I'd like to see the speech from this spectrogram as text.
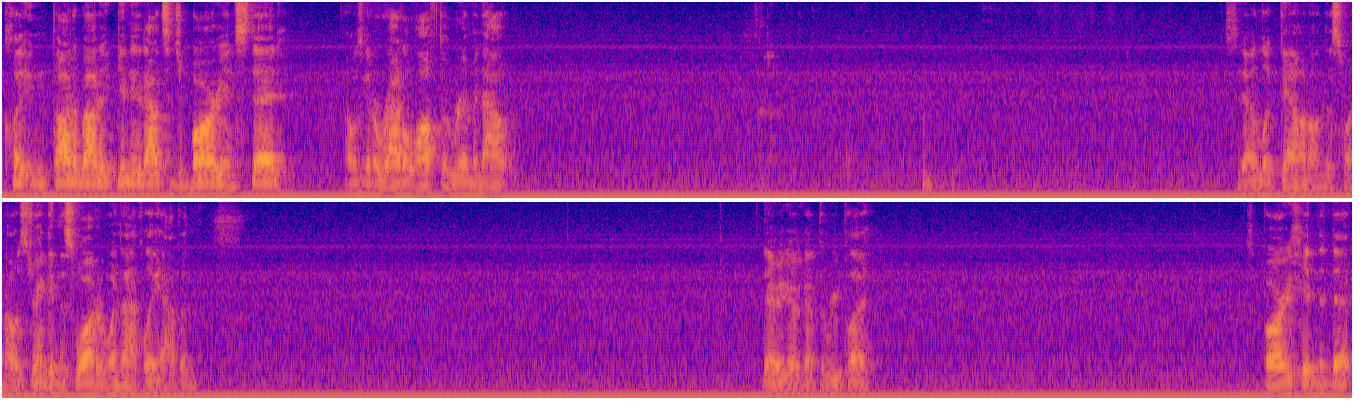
Clayton thought about it, getting it out to Jabari instead. I was going to rattle off the rim and out. See, I looked down on this one. I was drinking this water when that play happened. There you go, got the replay. Jabari hitting the deck.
